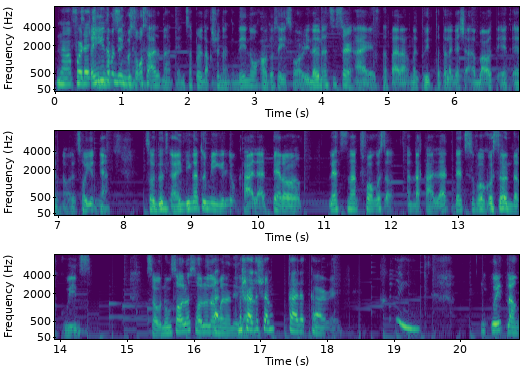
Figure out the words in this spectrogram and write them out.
Na for the Ayun naman din gusto ko sa ano natin, sa production natin. They know how to say sorry. Lalo na si Sir Ice na parang nag-tweet pa talaga siya about it and all. So yun nga. So dun nga, hindi nga tumigil yung kalat pero let's not focus on the kalat. Let's focus on the queens. So nung solo-solo naman na nila. Masyado siyang kalat Karen. wait lang,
